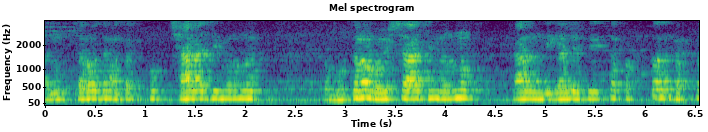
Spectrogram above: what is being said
आणि सर्व ते म्हणतात खूप छान अशी मिरवणूक भूतनं भविष्य अशी मिरवणूक काल निघाली होती. तर फक्त आणि फक्त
